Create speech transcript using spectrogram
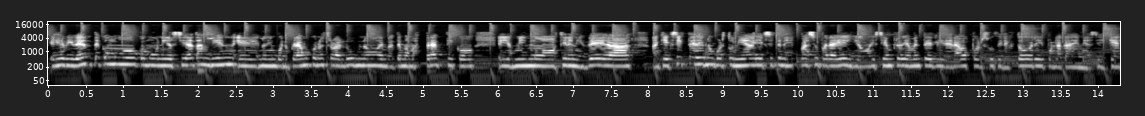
es evidente como, como universidad también nos involucramos con nuestros alumnos en los temas más prácticos. Ellos mismos tienen ideas. Aquí existe una oportunidad y existe un espacio para ello y siempre obviamente liderados por sus directores y por la academia. Así que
